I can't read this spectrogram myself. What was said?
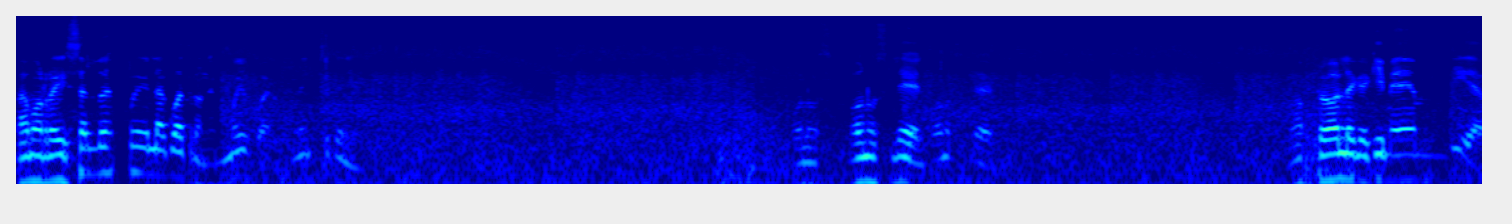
Vamos a revisarlo después el Aquatron, es muy bueno, muy entretenido. Bonus, bonus level, bonus level. Más probable que aquí me den vida.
